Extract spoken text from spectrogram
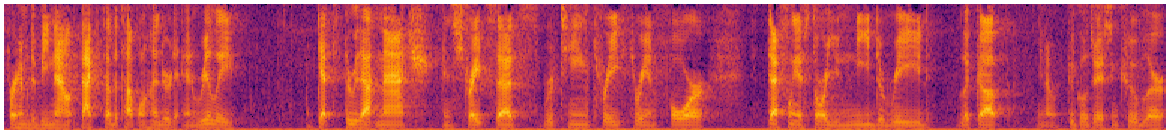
for him to be now back inside the top 100 and really get through that match in straight sets, routine three, three, and four, definitely a story you need to read. Look up, you know, Google Jason Kubler,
